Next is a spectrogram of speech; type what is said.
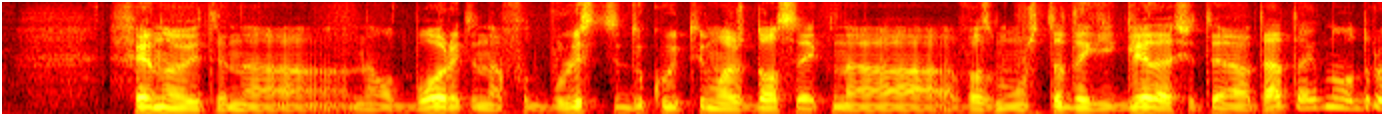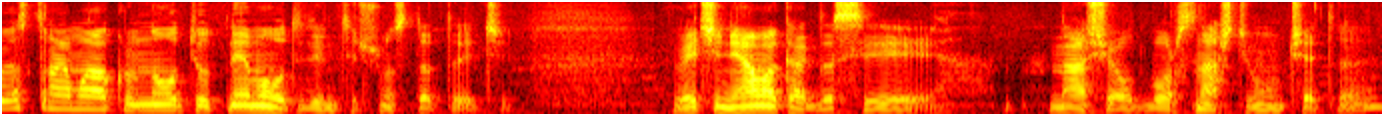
феновете на, на отборите, на футболистите, до които имаш досек на възможността да ги гледаш и т.н. нататък, но от друга страна малко много ти отнема от идентичността, тъй че вече няма как да си нашия отбор с нашите момчета.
